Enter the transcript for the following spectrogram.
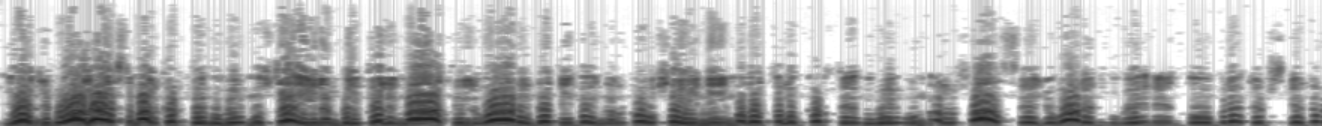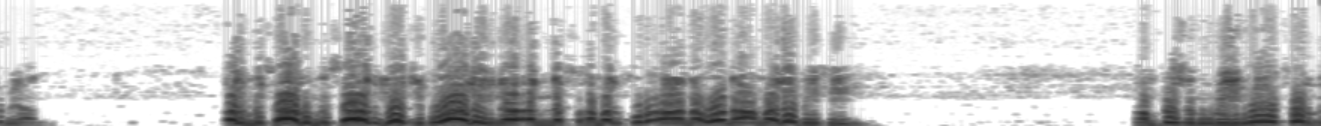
یجب اعلیٰ استعمال کرتے ہوئے مستعین بالکلمات الواردتی بین القوسینی مدد طلب کرتے ہوئے ان الفاظ سے جو وارد ہوئے ہیں دو بریکٹس کے درمیان۔ المثال، مثال، یجب علینا ان نفهم القرآن و نعمل به۔ ہم پہ ضروری ہے، فرض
